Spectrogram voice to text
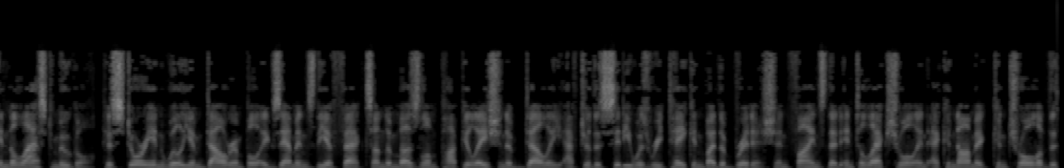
In The Last Mughal, historian William Dalrymple examines the effects on the Muslim population of Delhi after the city was retaken by the British and finds that intellectual and economic control of the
